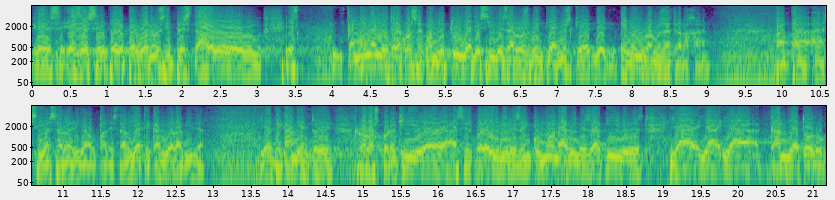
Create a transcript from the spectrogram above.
es, ese, pero, pero bueno, siempre he estado... Es, también hay otra cosa, cuando tú ya decides a los 20 años que, que no íbamos a trabajar, para, así asalariado para el Estado, ya te cambia la vida ya te cambia, entonces robas por aquí, eh, haces por ahí, vives en comuna, vives aquí, vives, ya, ya, ya cambia todo,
